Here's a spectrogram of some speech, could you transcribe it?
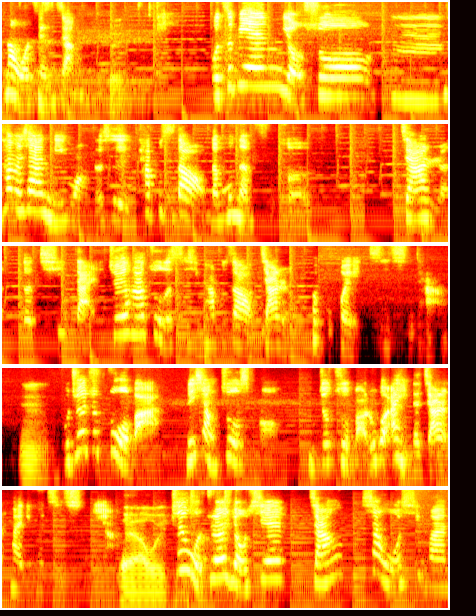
那我先讲。对，我这边有说，嗯，他们现在迷惘的是，他不知道能不能符合家人的期待，就是他做的事情，他不知道家人会不会支持他。嗯我觉得就做吧，你想做什么你就做吧。如果爱你的家人，他一定会支持你啊。对啊，我也其实我觉得有些讲像我喜欢，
